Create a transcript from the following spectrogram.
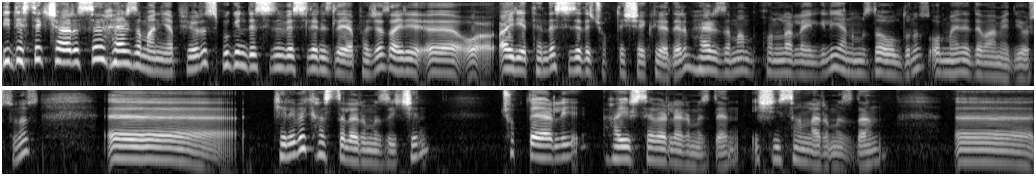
Bir destek çağrısı her zaman yapıyoruz. Bugün de sizin vesilenizle yapacağız. Ayrı, e, o, ayrıyeten de size de çok teşekkür ederim. Her zaman bu konularla ilgili yanımızda oldunuz, olmaya da devam ediyorsunuz. E, kelebek hastalarımız için çok değerli hayırseverlerimizden, iş insanlarımızdan, e,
